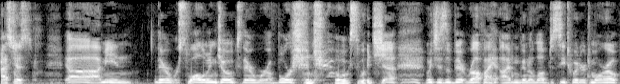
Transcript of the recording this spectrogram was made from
That's just, uh, I mean, there were swallowing jokes, there were abortion jokes, which uh, which is a bit rough. I, I'm gonna love to see Twitter tomorrow.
